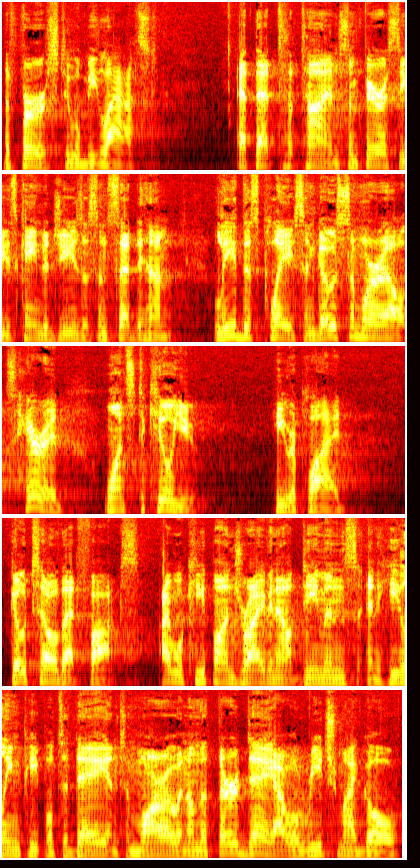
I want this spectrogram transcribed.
the first who will be last. At that t- time, some Pharisees came to Jesus and said to him, Leave this place and go somewhere else. Herod wants to kill you. He replied, Go tell that fox, I will keep on driving out demons and healing people today and tomorrow, and on the third day I will reach my goal.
